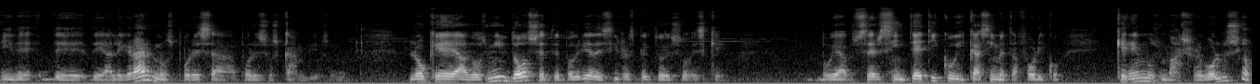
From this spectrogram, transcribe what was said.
y de, alegrarnos por, esa, por esos cambios. Lo que a 2012 te podría decir respecto de eso es que, voy a ser sintético y casi metafórico, queremos más revolución.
